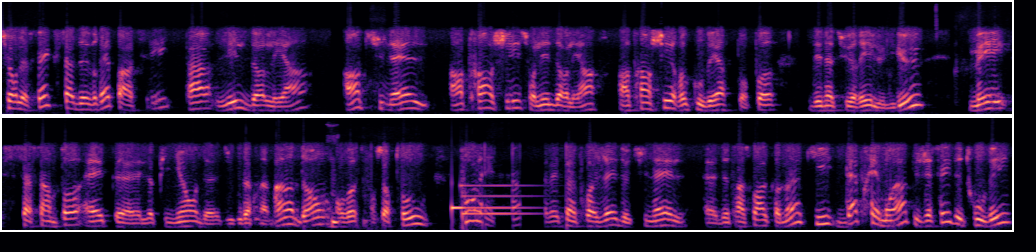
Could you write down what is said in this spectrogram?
sur le fait que ça devrait passer par l'île d'Orléans en tunnel, en tranchée sur l'île d'Orléans, en tranchée recouverte pour pas dénaturer le lieu. Mais ça semble pas être euh, l'opinion du gouvernement. Donc, on, va, on se retrouve pour l'instant avec un projet de tunnel euh, de transport en commun qui, d'après moi, puis j'essaie de trouver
